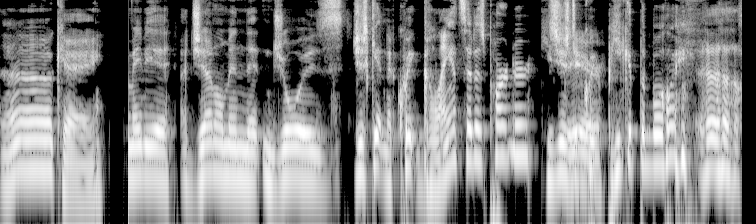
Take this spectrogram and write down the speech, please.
Okay. Maybe a, a gentleman that enjoys just getting a quick glance at his partner. He's just a quick peek at the boy. Ugh.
